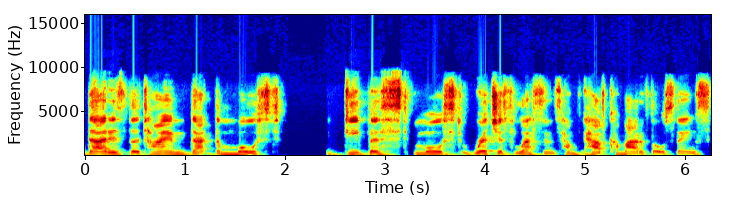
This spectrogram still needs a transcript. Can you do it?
that is the time that the most deepest most richest lessons have, have come out of those things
